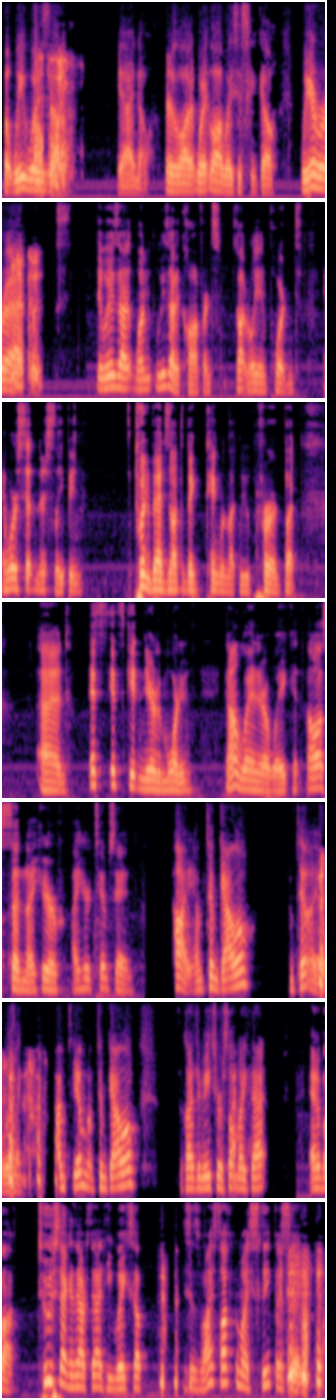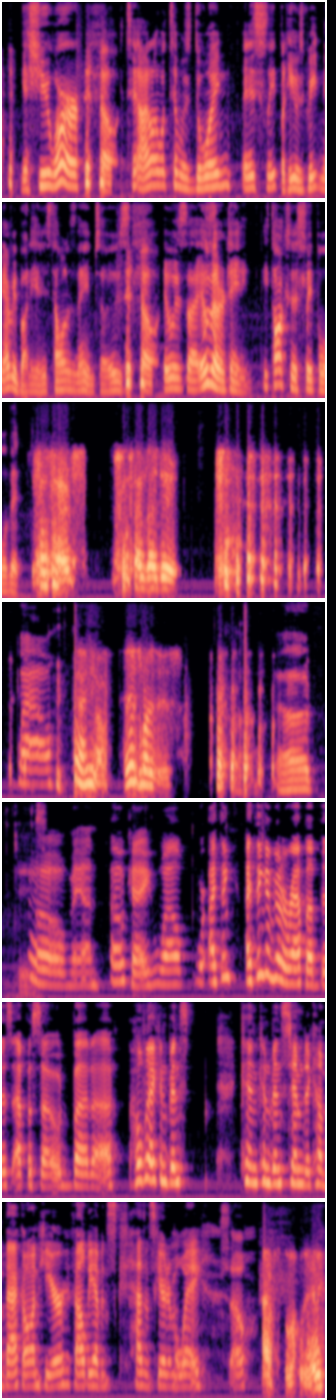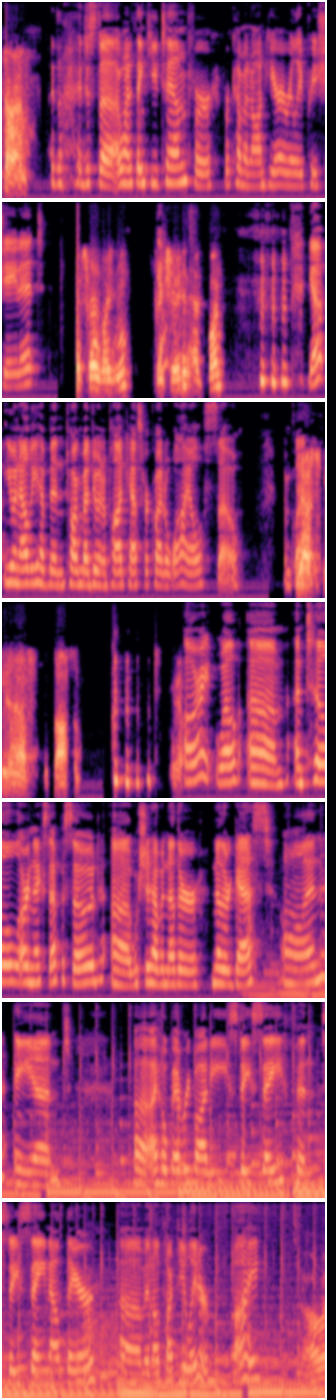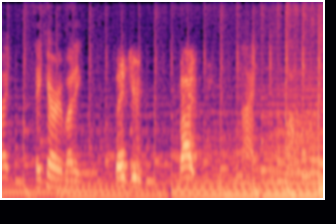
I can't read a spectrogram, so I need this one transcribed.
But we oh was boy, uh, yeah, I know. There's a lot of a lot of ways this could go. We were yeah, at could. we was at one we was at a conference, not really important, and we're sitting there sleeping. Twin beds, not the big king one like we preferred, but and it's it's getting near the morning, and I'm laying there awake, and all of a sudden I hear I hear Tim saying, "Hi, I'm Tim Gallo. I'm Tim." I was like, "I'm Tim. I'm Tim Gallo. Glad to meet you," or something like that. And about two seconds after that, he wakes up. He says, "Well, I was talking to my sleep." I said, "Yes, you were." So Tim, I don't know what Tim was doing in his sleep, but he was greeting everybody and he's telling his name. So it was so it was uh, it was entertaining. He talks in his sleep a little bit. Sometimes, sometimes I do. Wow. yeah, you know, it is what it is. Oh, jeez. Oh man. Okay. Well, we're, I think I think I'm going to wrap up this episode, but uh hopefully I convinced can convince him to come back on here if Albie haven't hasn't scared him away. So, Absolutely, anytime. I just uh, I want to thank you Tim for for coming on here. I really appreciate it. Thanks for inviting me. Appreciate it. Had fun. yep, you and Albie have been talking about doing a podcast for quite a while, so I'm glad. Yes, you have. It's awesome. All right. Well, um, until our next episode, uh, we should have another another guest on, and uh, I hope everybody stays safe and stays sane out there. Um, and I'll talk to you later. Bye. All right. Take care, everybody. Thank you. Bye. Bye.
